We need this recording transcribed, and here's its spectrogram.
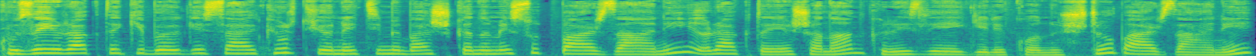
Kuzey Irak'taki bölgesel Kürt yönetimi başkanı Mesut Barzani Irak'ta yaşanan krizle ilgili konuştu. Barzani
